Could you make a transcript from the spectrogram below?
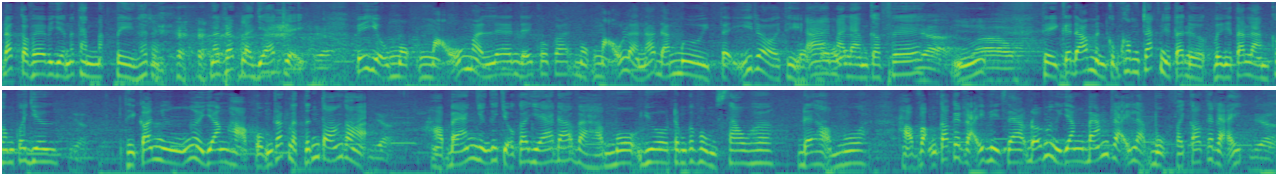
đất cà phê bây giờ nó thành mặt tiền hết rồi nó rất là giá trị ví dụ một mẫu mà lên để cô coi một mẫu là nó đã 10 tỷ rồi thì Một ai mẫu. mà làm cà phê Dạ, Ừ. wow. thì cái đó mình cũng không trách người ta Dạ. được vì người ta làm không có dư Dạ. thì có những người dân họ cũng rất là tính toán con ạ Dạ. Họ bán những cái chỗ có giá đó và họ mua vô trong cái vùng sâu hơn để họ mua. Họ vẫn có cái rẫy vì sao? Đối với người dân bám rẫy là buộc phải có cái rẫy. Dạ.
